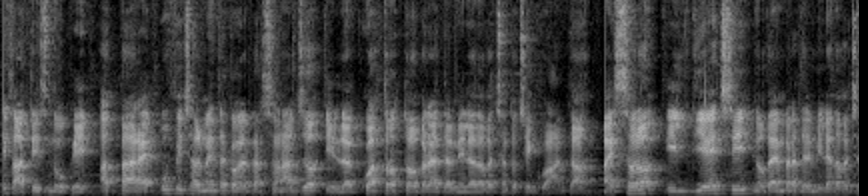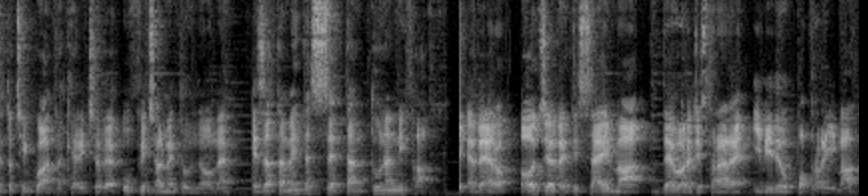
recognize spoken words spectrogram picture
Infatti Snoopy appare ufficialmente come personaggio il 4 ottobre del 1950, ma è solo il 10 novembre del 1950 che riceve ufficialmente un nome, esattamente 71 anni fa. È vero, oggi è il 26, ma devo registrare i video un po' prima.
